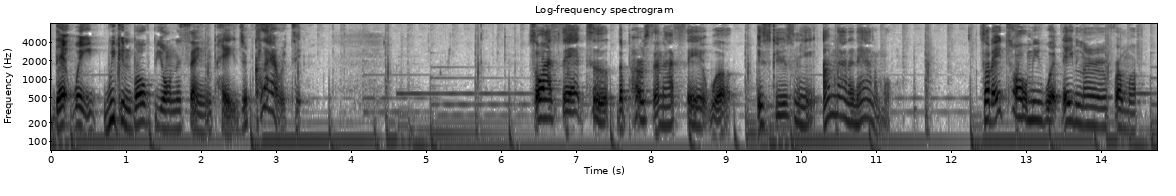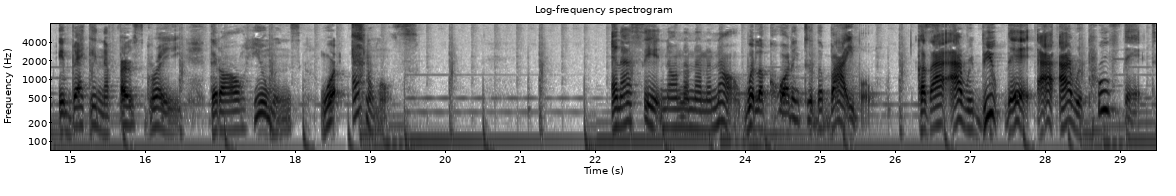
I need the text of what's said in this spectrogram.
that way we can both be on the same page of clarity. So I said to the person, I said, Well, excuse me, I'm not an animal. So they told me what they learned from a in back in the first grade that all humans were animals. And I said, no, no, no, no, no. Well, according to the Bible, because I, I rebuke that, I, I reproof that.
